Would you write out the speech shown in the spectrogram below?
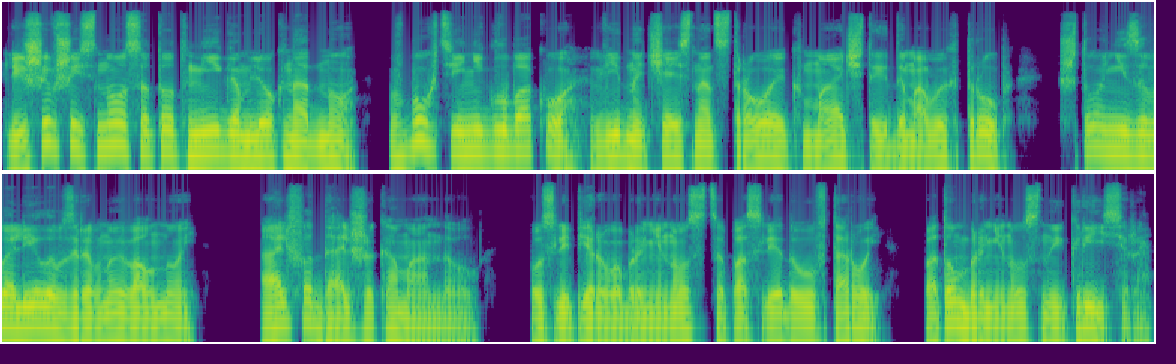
Лишившись носа, тот мигом лег на дно. В бухте не глубоко, видно часть надстроек, мачты и дымовых труб, что не завалило взрывной волной. Альфа дальше командовал. После первого броненосца последовал второй, потом броненосные крейсеры.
